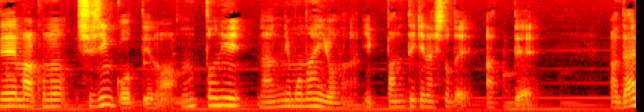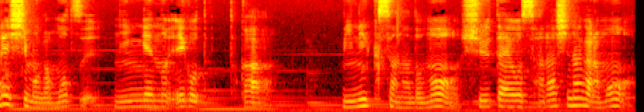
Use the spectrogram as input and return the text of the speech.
でまあこの主人公っていうのは本当に何にもないような一般的な人であって、まあ、誰しもが持つ人間のエゴとか醜さなどの集体を晒しながらも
